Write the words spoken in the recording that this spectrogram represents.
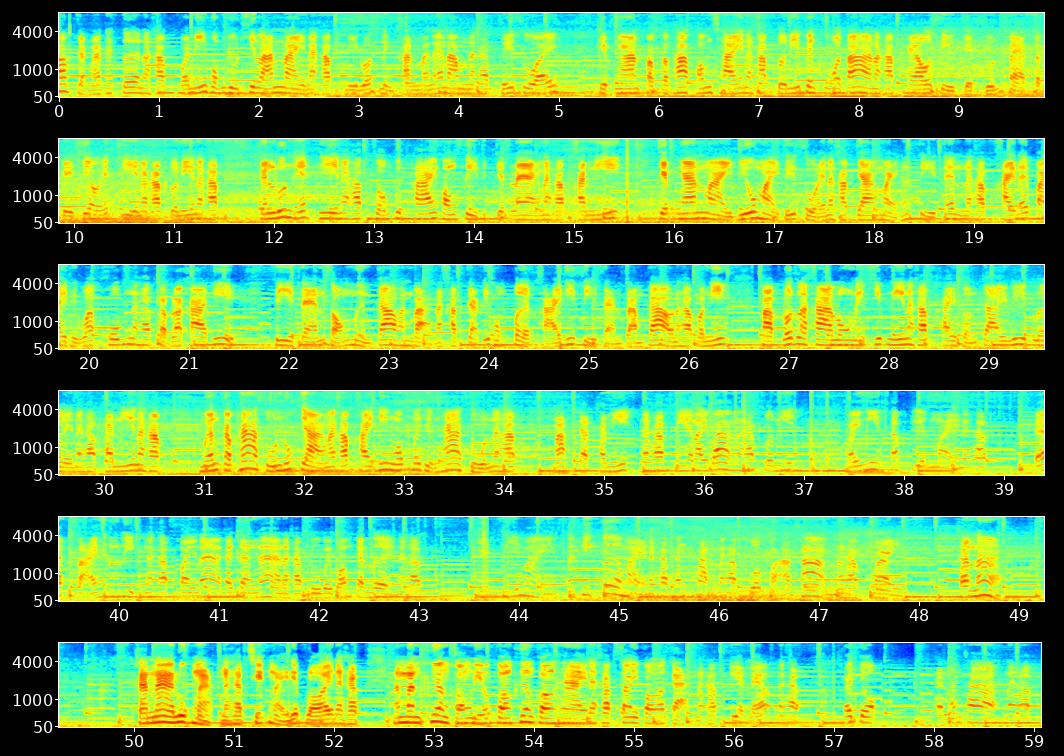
ับจากนัทแท็กเตอร์นะครับ วันนี้ผมอยู่ที่ร้านในนะครับ มีรถ 1 คันมาแนะนำนะครับ สวยๆ เก็บงานปรับสภาพพร้อมใช้นะครับ ตัวนี้เป็นโคต้านะครับ L4708 Special ST นะครับ ตัวนี้นะครับ เป็นรุ่น SP นะครับโฉมสุดท้ายของ 47 แรงนะครับ คันนี้เก็บงานใหม่ บิวใหม่สวยๆนะครับ ยางใหม่ทั้ง 4 เส้นนะครับ ใครได้ไปถือว่าคุ้มนะครับ กับราคาที่ 429,000 บาทนะครับ จากที่ผมเปิดขายที่ 439,000นะครับ วันนี้ปรับลดราคาลงในคลิปนี้นะครับ ใครสนใจรีบเลยนะครับ คันนี้นะครับ เหมือนกับ 50 ทุกอย่างนะครับ ใครที่งบไม่ถึง 50 นะครับ มาจัดคันนี้นะครับ มีอะไรบ้างนะครับ ตัวนี้ใบมีดครับเปลี่ยนใหม่นะครับ แป๊บสายไฮดรอลิกนะครับไฟหน้ากระจังหน้านะครับ ดูไปพร้อมกันเลยนะครับเก็บสีใหม่สติ๊กเกอร์ใหม่นะครับ ทั้งคันนะครับ ตัวฝาข้างนะครับ ใหม่คันหน้าคันหน้าลูกหมากนะครับ เช็คใหม่เรียบร้อยนะครับ น้ำมันเครื่องของเหลวกองเครื่องกองไฮนะครับไส้กองอากาศนะครับ เปลี่ยนแล้วนะครับกระจกแผ่นหลังคานะครับ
